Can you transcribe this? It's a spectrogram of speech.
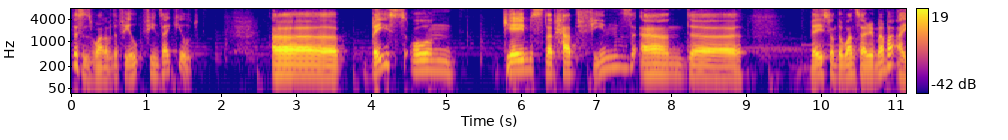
This is one of the fiends I killed. Uh, based on games that had fiends and uh, based on the ones I remember, I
